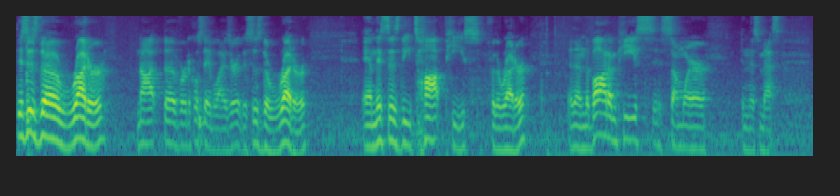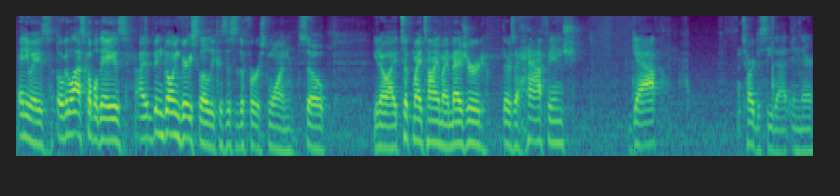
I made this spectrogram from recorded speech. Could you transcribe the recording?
This is the rudder, not the vertical stabilizer. This is the rudder. And this is the top piece for the rudder. And then the bottom piece is somewhere in this mess. Anyways, over the last couple days, I've been going very slowly because this is the first one. So, you know, I took my time, I measured. There's a half inch gap. It's hard to see that in there.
